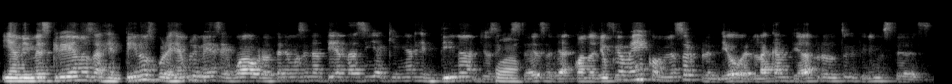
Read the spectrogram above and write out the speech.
Y a mí me escriben los argentinos, por ejemplo, y me dicen, wow, no tenemos una tienda así aquí en Argentina. Yo sé Wow. que ustedes allá, cuando yo fui a México, a mí me sorprendió ver la cantidad de productos que tienen ustedes.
